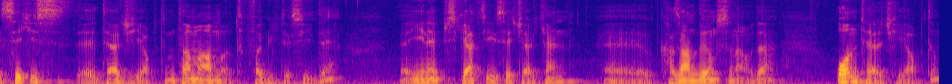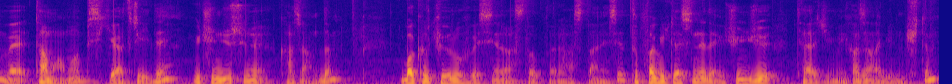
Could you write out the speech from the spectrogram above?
8 e, e, tercih yaptım. Tamamı tıp fakültesiydi. Yine psikiyatriyi seçerken e, kazandığım sınavda 10 tercih yaptım ve tamamı psikiyatriydi. Üçüncüsünü kazandım. Bakırköy Ruh ve Sinir Hastalıkları Hastanesi. Tıp fakültesinde de üçüncü tercihimi kazanabilmiştim.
